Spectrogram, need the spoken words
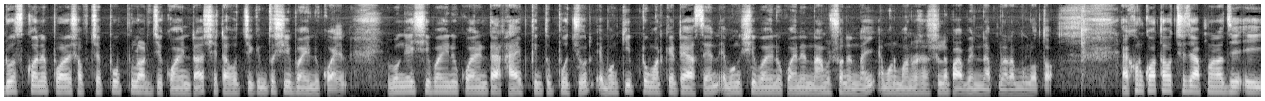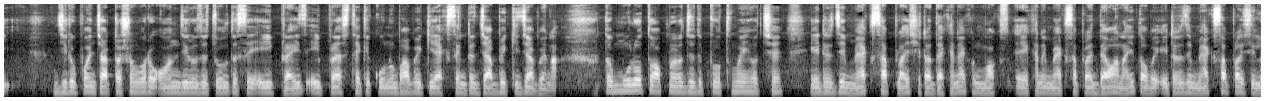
ডোজ কয়েনের পরে সবচেয়ে পপুলার যে কয়েনটা সেটা হচ্ছে কিন্তু শিবাইনু কয়েন এবং এই শিবাইনু কয়েনটার হাইপ কিন্তু প্রচুর এবং ক্রিপ্টো মার্কেটে আছেন এবং শিবাইনু কয়েনের নাম শোনেন নাই, এমন মানুষ আসলে পাবেন না আপনারা মূলত। এখন কথা হচ্ছে যে আপনারা যে এই জিরো পয়েন্ট চারটার সময় ওয়ান জিরো যে চলতেছে এই প্রাইস এই প্রাইস থেকে কোনোভাবে কি অ্যাক্সেন্টে যাবে কি যাবে না? তো মূলত আপনারা যদি প্রথমেই হচ্ছে এটার যে ম্যাক্স সাপ্লাই সেটা দেখেন, এখন ম্যাক্স এখানে ম্যাক্স সাপ্লাই দেওয়া নাই, তবে এটার যে ম্যাক্স সাপ্লাই ছিল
